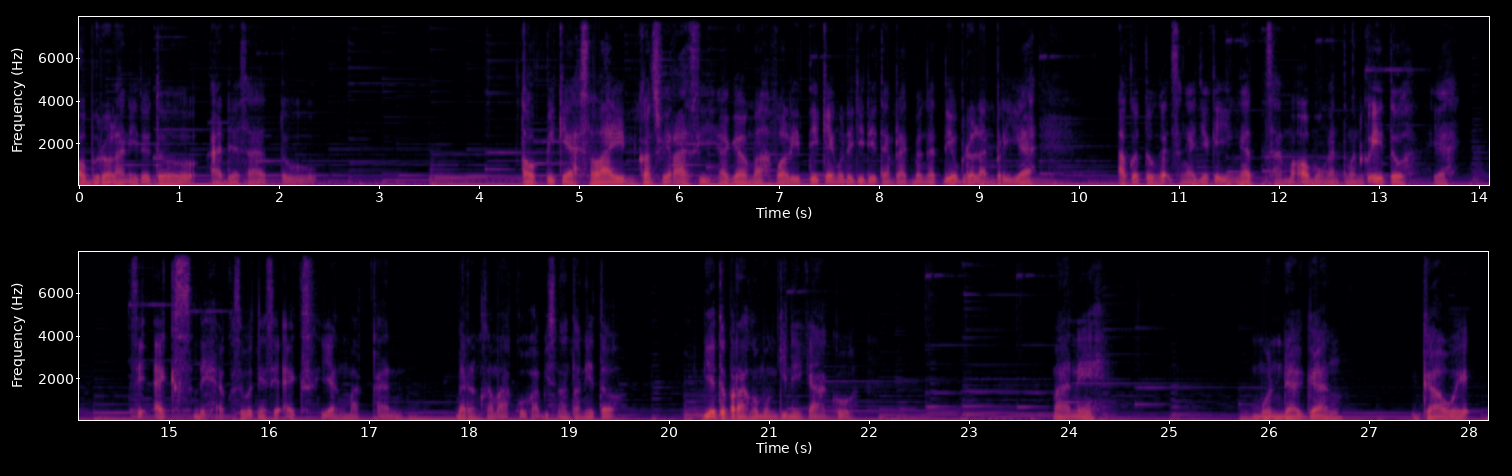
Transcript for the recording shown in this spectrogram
obrolan itu tuh ada satu topik ya selain konspirasi agama politik yang udah jadi template banget di obrolan pria. Aku tuh nggak sengaja keinget sama omongan temanku itu ya. Si X deh aku sebutnya si X yang makan bareng sama aku habis nonton itu. Dia tuh pernah ngomong gini ke aku. Maneh mundagang gawe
